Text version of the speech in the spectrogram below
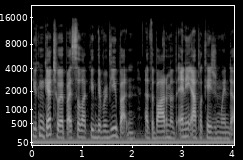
You can get to it by selecting the Review button at the bottom of any application window.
